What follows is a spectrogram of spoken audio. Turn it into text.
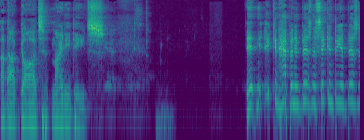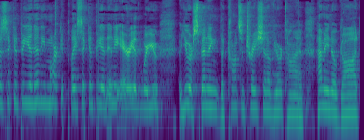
about God's mighty deeds. It, it can happen in business. It can be in business. It can be in any marketplace. It can be in any area where you, you are spending the concentration of your time. How many know God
